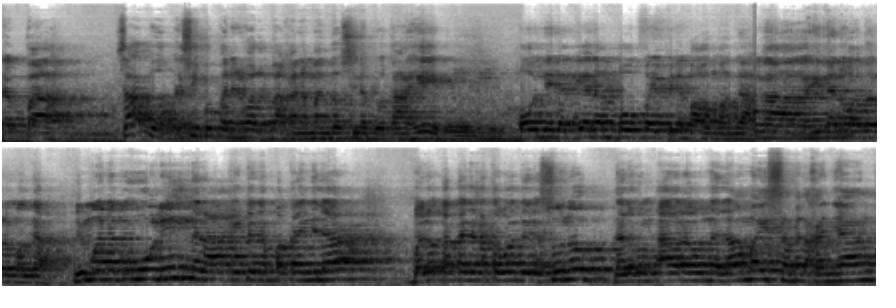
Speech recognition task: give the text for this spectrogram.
nagpa-sabog. Kasi po paniniwala, baka naman daw sinabotahe. O nilagyan ng bopay pinabawang mangga. Mga hinaluan daw ng mangga. Yung mga nag-uuling na nakakita ng pagkain nila, balot ang kanyang katawan dahil sunog, dalawang araw na lamay sa Malacanang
